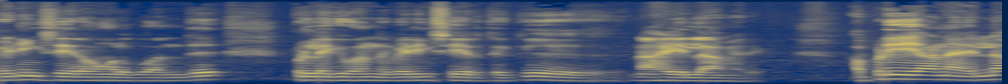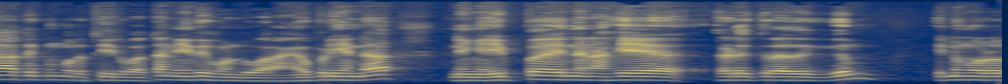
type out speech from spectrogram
வெட்டிங் செய்கிறவங்களுக்கு வந்து பிள்ளைக்கு வந்து வெட்டிங் செய்கிறதுக்கு நகை இல்லாமல் இருக்கு. அப்படியான எல்லாத்துக்கும் ஒரு தீர்வை தான் இது கொண்டு வராங்க. எப்படின்னா நீங்கள் இப்போ இந்த நகையை எடுக்கிறதுக்கும் இன்னும் ஒரு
